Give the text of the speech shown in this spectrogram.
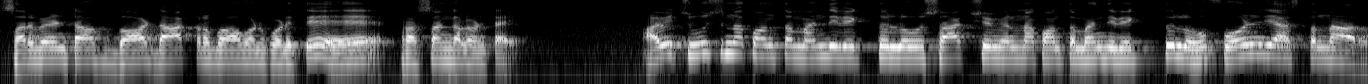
Servant of God doctor Babu అని కొడితే ప్రసంగాలు ఉంటాయి. అవి చూసిన కొంతమంది వ్యక్తులు సాక్ష్యం విన్న కొంతమంది వ్యక్తులు ఫోన్లు చేస్తున్నారు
